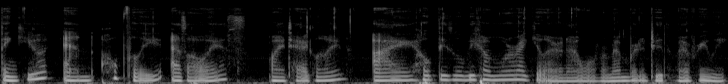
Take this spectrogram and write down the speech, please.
Thank you, and hopefully, as always, my tagline I hope these will become more regular and I will remember to do them every week.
